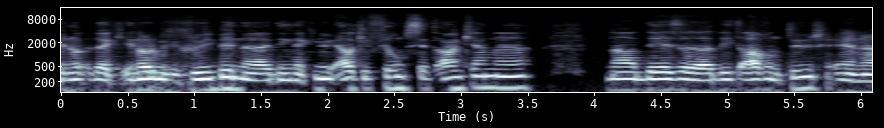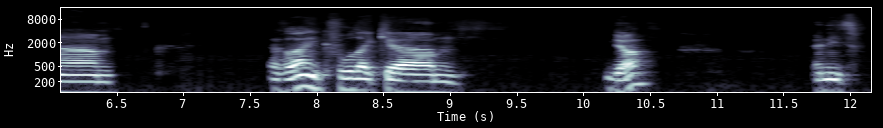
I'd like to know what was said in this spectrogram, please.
dat ik enorm gegroeid ben. ik denk dat ik nu elke filmset aan kan na deze, dit avontuur. En, ehm, en voilà, ik voel dat ik, ehm, ja, en iets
